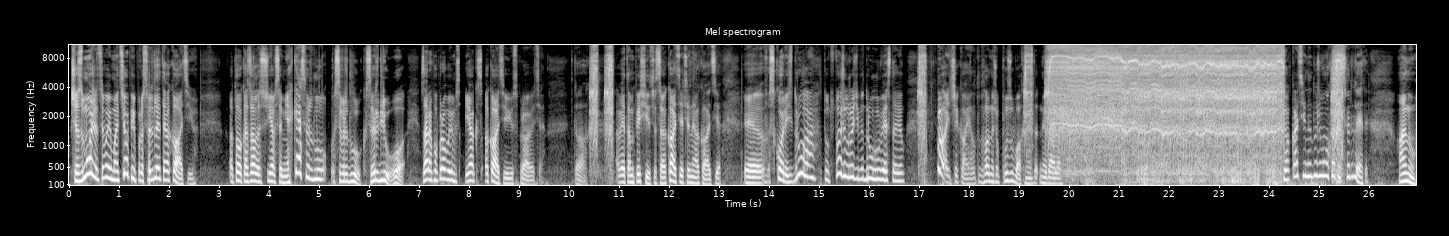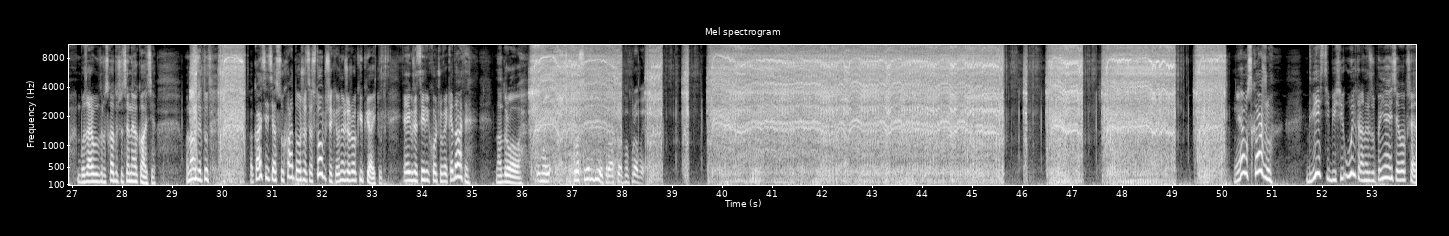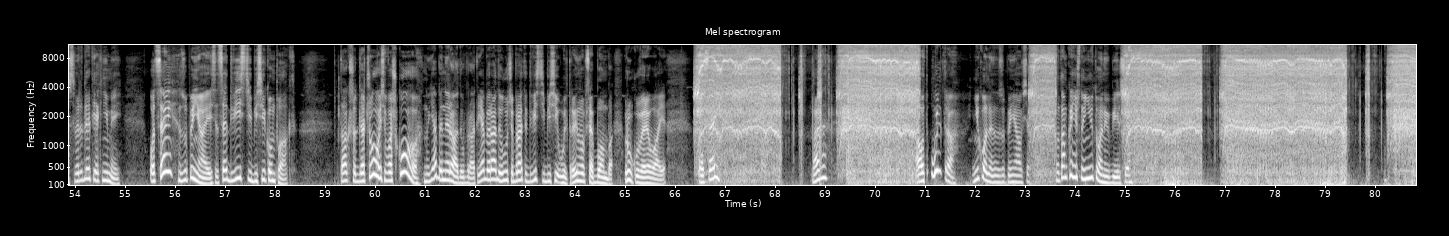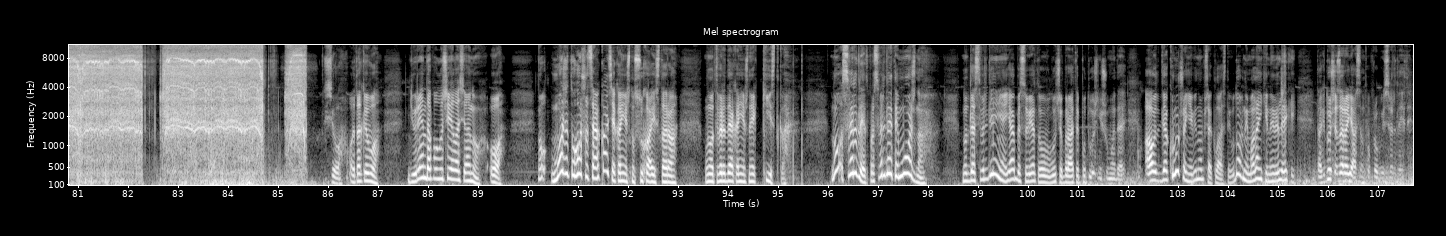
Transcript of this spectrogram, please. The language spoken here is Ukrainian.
чи зможе цей мацьопій просвердлити акацію? А то оказалось, що я все м'яке свердлу, свердлу, свердлю. О. Зараз попробуємо, як з акацією справиться. Так. А ви там пишіть, чи це акація, чи не акація. Е, скорість друга. Тут теж вроді би другу виставив. Ой, чекай, але тут головне, щоб по зубах не, не дало. Що акації не дуже воно хоче свердлити. А ну, бо зараз будуть розказувати, що це не акація. Вона вже тут. Акація суха, тому що це стовпчики, вони вже років 5 тут. Я їх вже цей рік хочу викидати на дрова. Тому я просвердлю трохи, попробую. Ну я вам скажу, 200 BC Ultra не зупиняється взагалі, свердлить як німий. Оцей зупиняється, це 200 BC Compact. Так що для чогось важкого, ну я би не радив брати. Я би радив лучше брати 200 BC Ultra. Він взагалі бомба, руку вириває. Оцей. Бачите? А от Ультра ніколи не зупинявся. Ну там, звісно, і ньютонів більше. Все, отак його. Дюренда получилася, а ну, о. Ну, може того, що ця акація, звісно, суха і стара. Воно тверде, звісно, як кістка. Ну, свердлит, просвердлити можна. Ну для свердління я би советував лучше брати потужнішу модель. А от для кручення він взагалі класний. Удобний, маленький, невеликий. Так, дуже зараз ясен попробую свердлити.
